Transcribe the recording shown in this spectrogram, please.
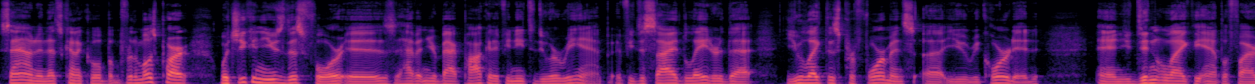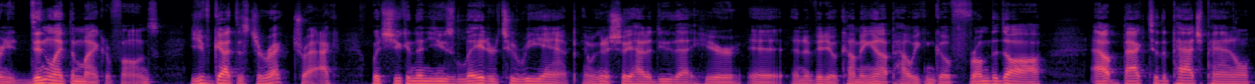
sound, and that's kind of cool. But for the most part, what you can use this for is have it in your back pocket if you need to do a reamp. If you decide later that you like this performance uh, you recorded, and you didn't like the amplifier, and you didn't like the microphones, you've got this direct track which you can then use later to reamp. And we're going to show you how to do that here in a video coming up, how we can go from the DAW out back to the patch panel,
